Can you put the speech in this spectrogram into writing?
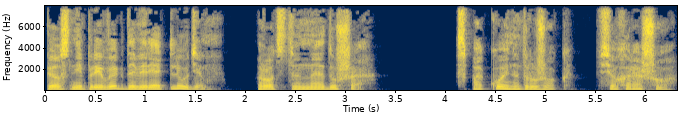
Пес не привык доверять людям. Родственная душа. «Спокойно, дружок. Все хорошо».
